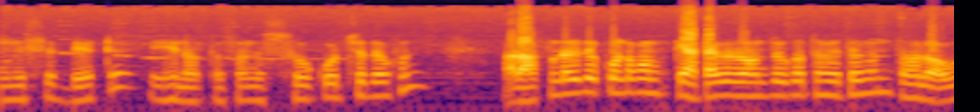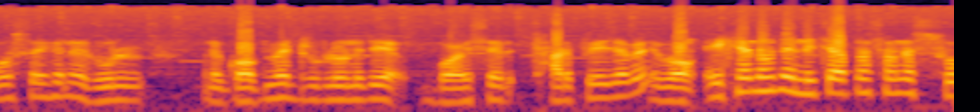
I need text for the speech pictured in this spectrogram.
উনিশের ডেটে এখানে আপনার সামনে শো করছে দেখুন। আর আপনারা যদি কোনো রকম ক্যাটাগরির অন্তর্গত হয়ে থাকেন, তাহলে অবশ্যই এখানে রুল মানে গভর্নমেন্ট রুল অনুযায়ী বয়সের ছাড় পেয়ে যাবে এবং এখানে হচ্ছে নিচে আপনার সামনে শো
